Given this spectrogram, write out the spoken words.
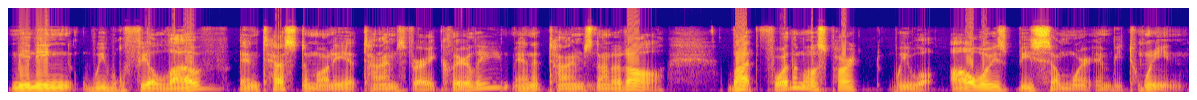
meaning we will feel love and testimony at times very clearly and at times not at all. But for the most part, we will always be somewhere in between.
